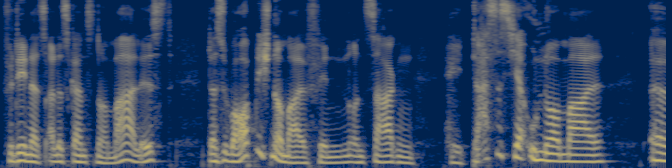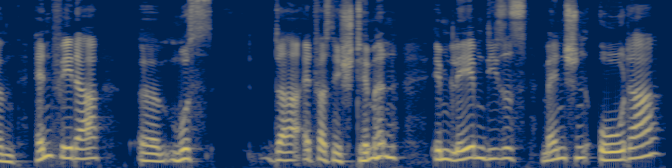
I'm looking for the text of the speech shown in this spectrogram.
für den das alles ganz normal ist, das überhaupt nicht normal finden und sagen, hey, das ist ja unnormal. Ähm, entweder äh, muss da etwas nicht stimmen im Leben dieses Menschen oder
